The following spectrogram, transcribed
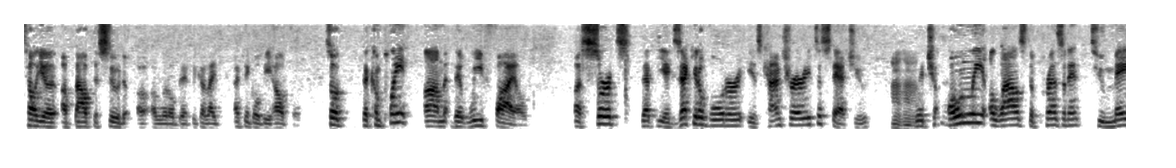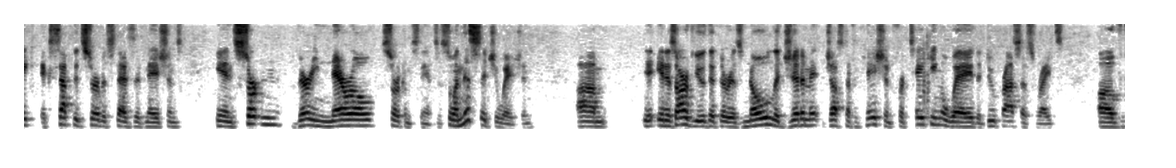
tell you about the suit a, a little bit because I I think it will be helpful. So the complaint um, that we filed asserts that the executive order is contrary to statute, mm-hmm. which only allows the president to make excepted service designations in certain very narrow circumstances. So, in this situation, um, it, it is our view that there is no legitimate justification for taking away the due process rights of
